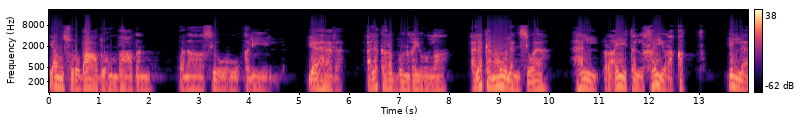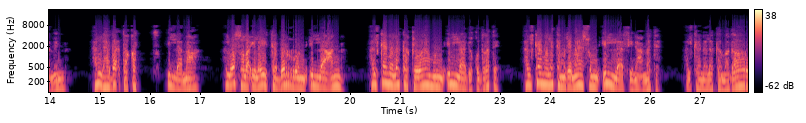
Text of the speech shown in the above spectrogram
ينصر بعضهم بعضا وناصره قليل. يا هذا ألك رب غير الله؟ ألك مولا سواه؟ هل رأيت الخير قط؟ إلا منه. هل هدأت قط إلا معه؟ هل وصل إليك بر إلا عنه؟ هل كان لك قوام إلا بقدرته؟ هل كان لك انغماس إلا في نعمته؟ هل كان لك مدار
